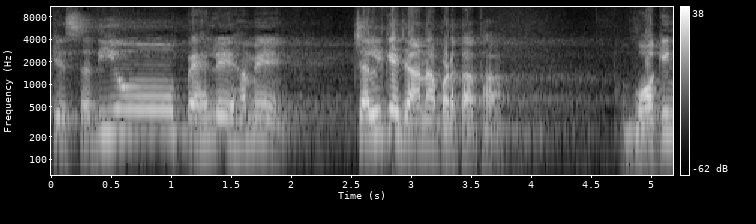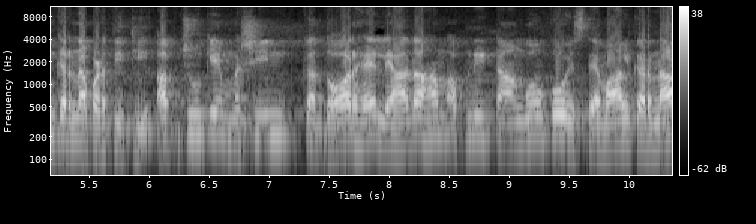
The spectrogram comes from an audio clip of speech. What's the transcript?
کہ صدیوں پہلے ہمیں چل کے جانا پڑتا تھا واکنگ کرنا پڑتی تھی اب چونکہ مشین کا دور ہے لہذا ہم اپنی ٹانگوں کو استعمال کرنا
